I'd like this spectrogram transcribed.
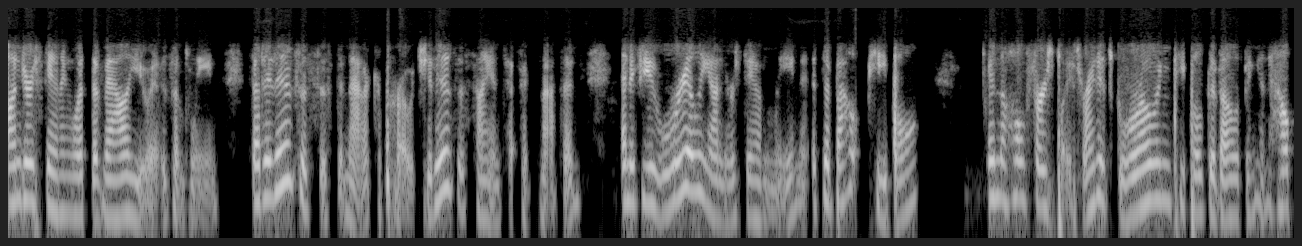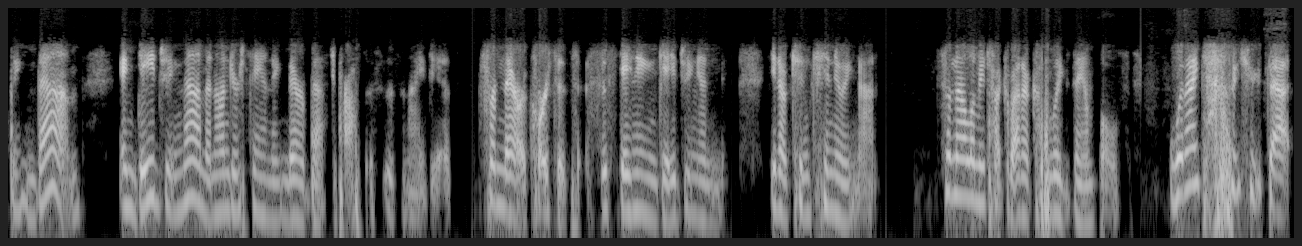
understanding what the value is of lean, that it is a systematic approach, it is a scientific method. And if you really understand lean, it's about people in the whole first place, right? It's growing people, developing and helping them engaging them and understanding their best processes and ideas. From there, of course, it's sustaining, engaging, and you know, continuing that. So now let me talk about a couple examples. When I tell you that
